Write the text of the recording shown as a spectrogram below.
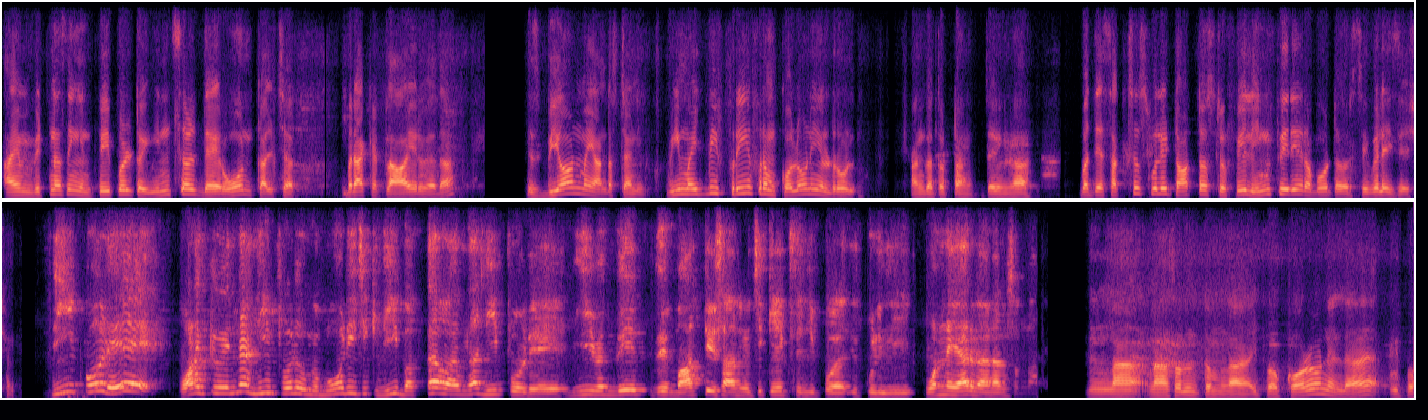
I am witnessing in people to insult their own culture, is beyond my understanding. We might be free from colonial rule, அங்க தொட்டாங்க சரிங்களா? But they successfully taught us to feel inferior about our civilization. நீ போடு. உனக்கு என்ன நீ போடு. உங்க மோடிஜிக்கு நீ பக்தாவா இருந்தா நீ போடு. நீ வந்து இது மாட்டு சாணி வச்சு கேக் செஞ்சு போ இது குழி உன்னை யார் வேணாம்னு சொன்னா? ம், நான் நான் சொல்லட்டுங்களா இப்போ கொரோனில் இப்போ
